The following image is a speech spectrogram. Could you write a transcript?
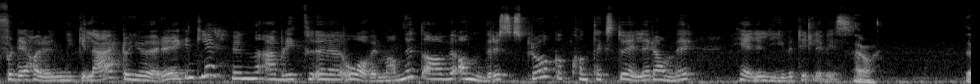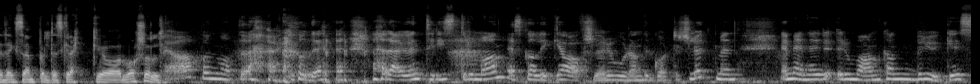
for det har hun ikke lært å gjøre, egentlig. Hun er blitt eh, overmannet av andres språk og kontekstuelle rammer hele livet, tydeligvis. Ja. Det er et eksempel til skrekk og advarsel? Ja, på en måte er det jo det. Det er jo en trist roman. Jeg skal ikke avsløre hvordan det går til slutt, men jeg mener romanen kan brukes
